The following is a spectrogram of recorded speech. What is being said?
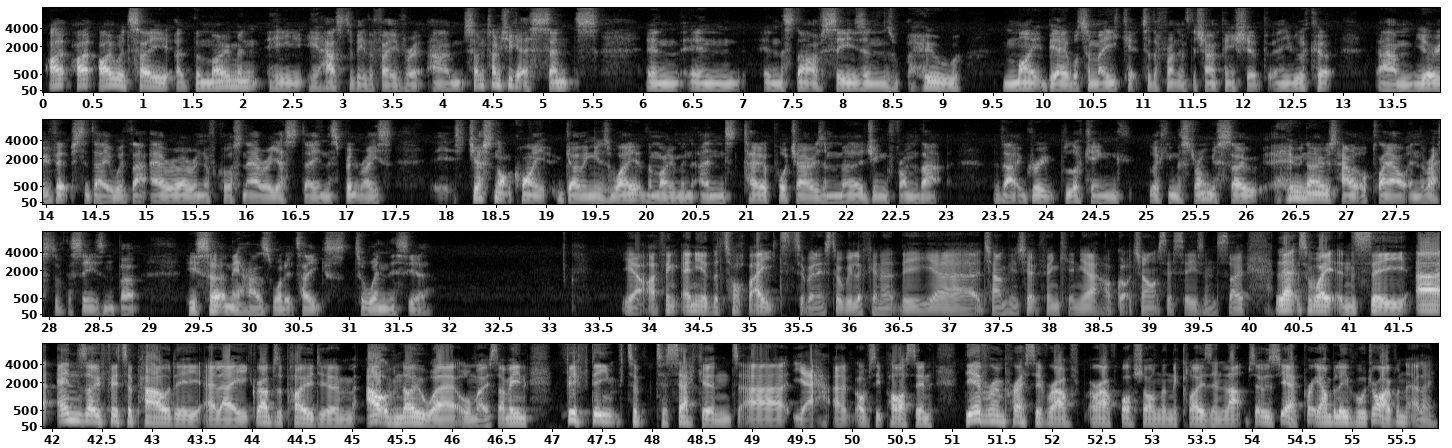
I, I, would say at the moment he, he has to be the favourite. Um, sometimes you get a sense in in in the start of seasons who might be able to make it to the front of the championship. And you look at um, Juri Vips today with that error, and of course an error yesterday in the sprint race. It's just not quite going his way at the moment, and Théo Pourchaire is emerging from that that group looking looking the strongest. So who knows how it will play out in the rest of the season, but he certainly has what it takes to win this year. Yeah, I think any of the top eight, to be honest, will be looking at the uh, championship thinking, yeah, I've got a chance this season. So let's wait and see. Uh, Enzo Fittipaldi, LA, grabs a podium out of nowhere almost. I mean, 15th to, to second. Uh, yeah, uh, obviously passing the ever impressive Ralph, Ralph Boschung and the closing laps. It was, yeah, pretty unbelievable drive, wasn't it, LA?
